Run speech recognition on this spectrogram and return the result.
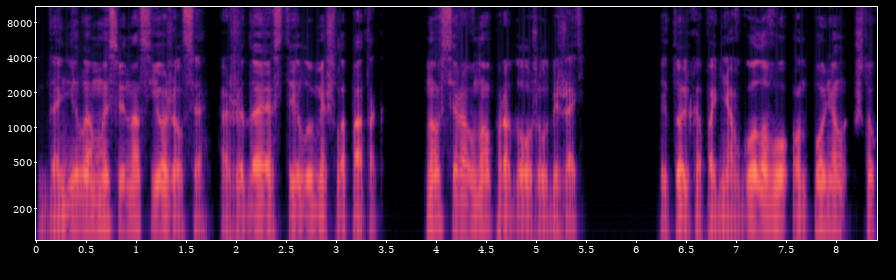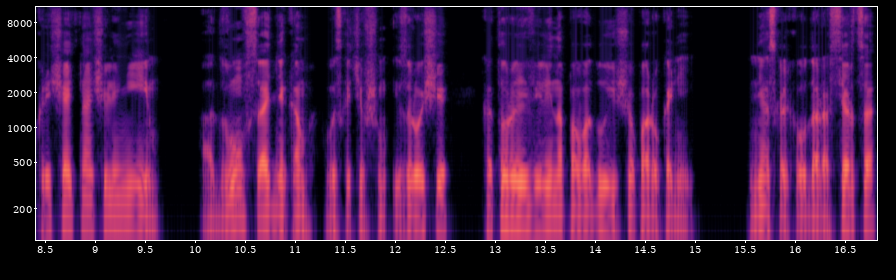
Данила мысленно съежился, ожидая стрелу меж лопаток, но все равно продолжил бежать. И только подняв голову, он понял, что кричать начали не им, а двум всадникам, выскочившим из рощи, которые вели на поводу еще пару коней. Несколько ударов сердца,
